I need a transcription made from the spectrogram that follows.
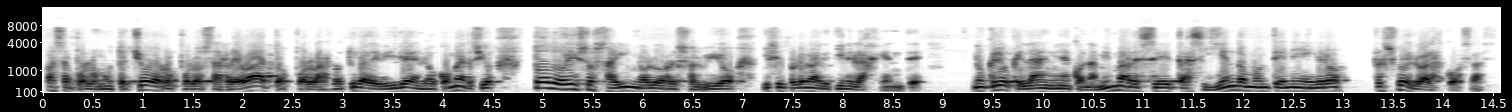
Pasa por los motochorros, por los arrebatos, por la rotura de vidriera en los comercios. Todo eso ahí no lo resolvió y es el problema que tiene la gente. No creo que el con la misma receta, siguiendo Montenegro, resuelva las cosas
